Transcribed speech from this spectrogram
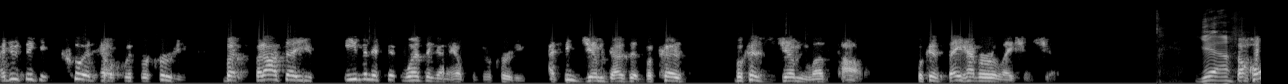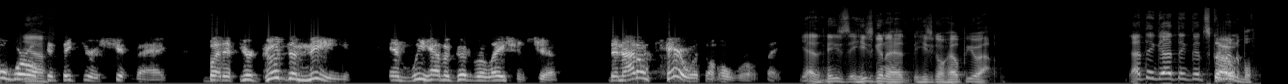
I do think it could help with recruiting. But but I'll tell you, even if it wasn't going to help with recruiting, I think Jim does it because because Jim loves Colin because they have a relationship. Yeah, The whole world Yeah. can think you're a shitbag, but if you're good to me and we have a good relationship, then I don't care what the whole world thinks. yeah. He's he's gonna he's gonna help you out. I think I think that's So- commendable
